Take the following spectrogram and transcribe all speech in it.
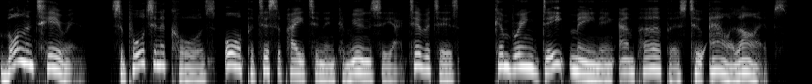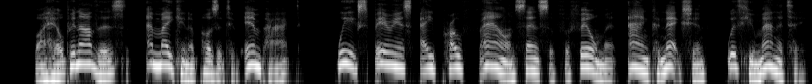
Volunteering, supporting a cause, or participating in community activities can bring deep meaning and purpose to our lives. By helping others and making a positive impact, we experience a profound sense of fulfillment and connection with humanity.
